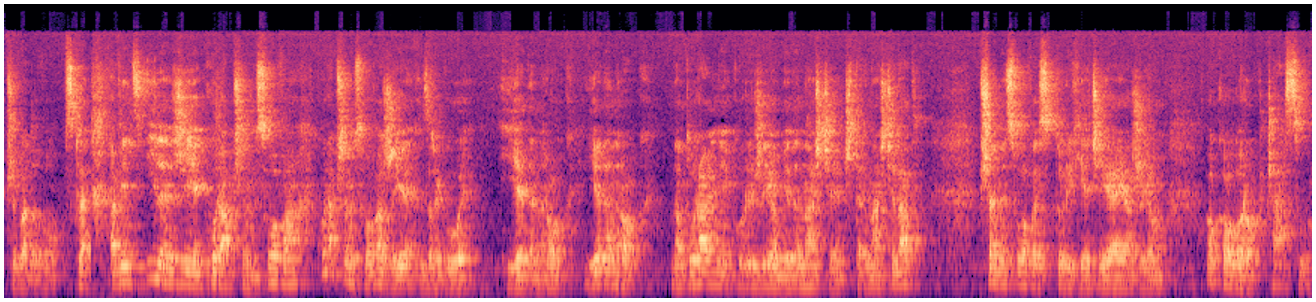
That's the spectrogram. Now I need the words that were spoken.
przykładowo w sklepie. A więc ile żyje kura przemysłowa? Kura przemysłowa żyje z reguły jeden rok. Jeden rok. Naturalnie kury żyją 11-14 lat. Przemysłowe, z których jecie jaja, żyją około rok czasu.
